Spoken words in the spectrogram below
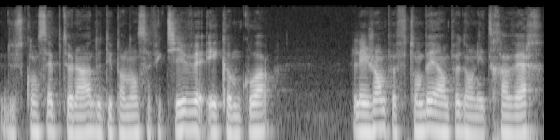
de ce concept-là, de dépendance affective, et comme quoi les gens peuvent tomber un peu dans les travers,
